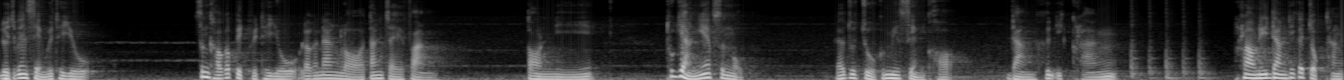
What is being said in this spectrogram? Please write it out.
หรือจะเป็นเสียงวิทยุ ซึ่งเขาก็ปิดวิทยุแล้วก็นั่งรอตั้งใจฟัง ตอนนี้ทุกอย่างเงียบสงบ แล้วจู่ๆก็มีเสียงเคาะดังขึ้นอีกครั้ง คราวนี้ดังที่กระจกทาง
